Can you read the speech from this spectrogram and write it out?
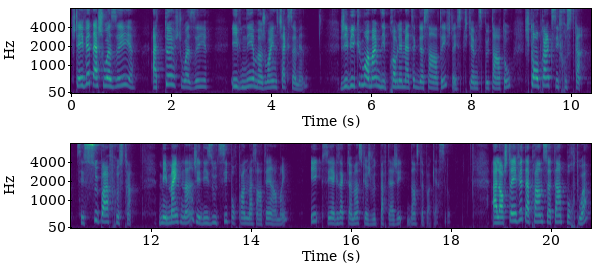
je t'invite à choisir, à te choisir et venir me joindre chaque semaine. J'ai vécu moi-même des problématiques de santé, je t'ai expliqué un petit peu tantôt. Je comprends que c'est frustrant, c'est super frustrant. Mais maintenant, j'ai des outils pour prendre ma santé en main et c'est exactement ce que je veux te partager dans ce podcast-là. Alors, je t'invite à prendre ce temps pour toi,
